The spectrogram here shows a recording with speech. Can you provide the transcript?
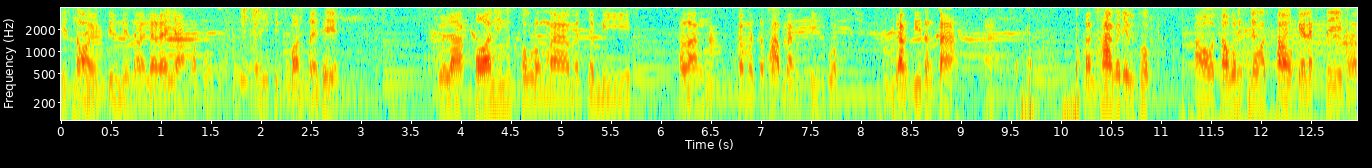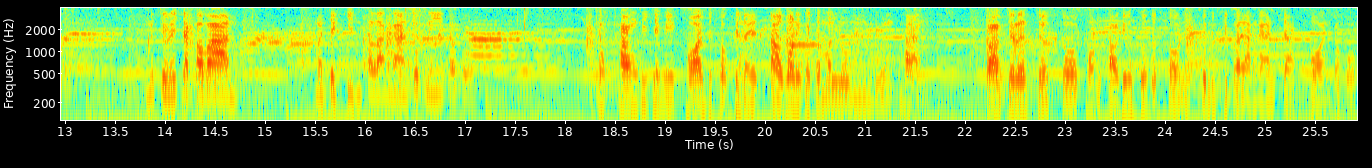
นิดหน่อยเปลี่ยนนิดหน่อยหลายๆอย่างครับผมอันนี้เป็นค้อนไตรเทพ เวลาค้อนนี่มันตกลงมา มันจะมีพลังกัมมันตภาพรังสีพวกรังสีต่างๆอะข้างๆก็จะเป็นพวกเต่าเต่าพวกนี้เรียกว่าเต่าแกาแล็กซี่ครับ มันอยู่ในจักรวาลมันจะกินพลังงานพวกนี้ครับผม ทุกครั้งที่จะมีค้อนไปตกที่ไหนเต่าพวกนี้ก็จะมาลุมอยู่ข้างๆความเจริญเติบโตของเต่าที่มันตัวโตๆนี่คือมันกินพลังงานจากค้อนครับผม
